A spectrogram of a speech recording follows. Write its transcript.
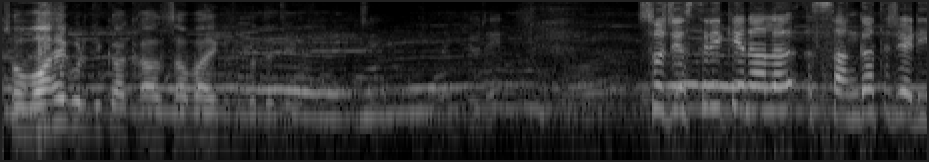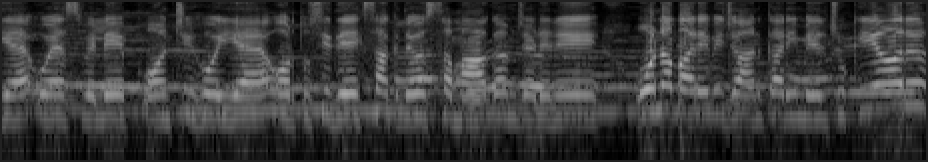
ਸੋ ਵਾਹਿਗੁਰੂ ਜੀ ਕਾ ਖਾਲਸਾ, ਵਾਹਿਗੁਰੂ ਜੀ ਕੀ ਫਤਿਹ ਜੀ। ਸੋ ਜਿਸ ਤਰੀਕੇ ਨਾਲ ਸੰਗਤ ਜਿਹੜੀ ਹੈ, ਉਹ ਇਸ ਵੇਲੇ ਪਹੁੰਚੀ ਹੋਈ ਹੈ ਔਰ ਤੁਸੀਂ ਦੇਖ ਸਕਦੇ ਹੋ ਸਮਾਗਮ ਜਿਹੜੇ ਨੇ, ਉਹਨਾਂ ਬਾਰੇ ਵੀ ਜਾਣਕਾਰੀ ਮਿਲ ਚੁੱਕੀ ਹੈ ਔਰ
